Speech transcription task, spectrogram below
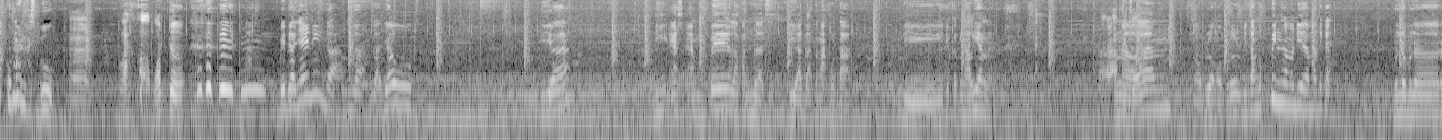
Aku main Facebook. Hmm. wah kok bodoh? Bedanya ini nggak nggak nggak jauh dia di SMP 18 di agak tengah kota. Di dekat ngalian lah. Cok. kenalan ngobrol-ngobrol ditanggepin sama dia. Mati kayak bener-bener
